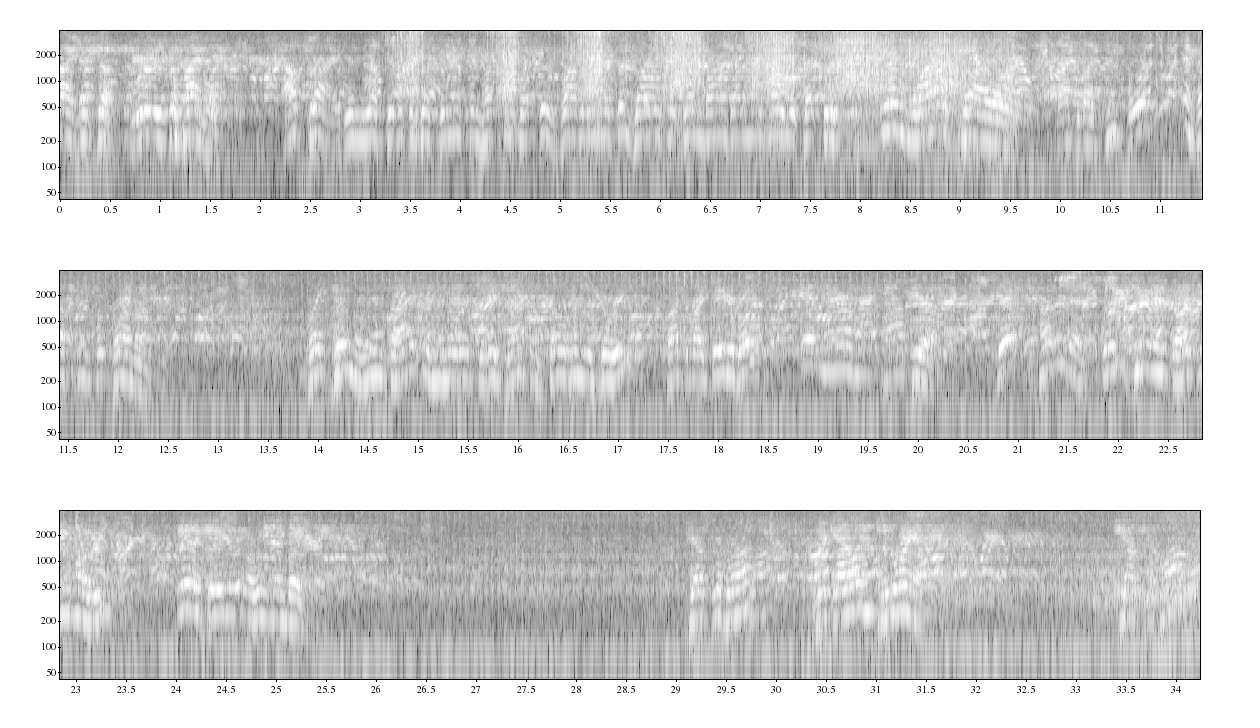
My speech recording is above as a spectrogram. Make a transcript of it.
right, next up, here is the final. Outside in the activity contestant from Hudson, Texas, Robert Anderson, driving for Ken Barnes out of Magnolia, Texas, in Wild Child. Sponsored by G-Force and Hudson for Clemens. Blake Goodman inside in the middle expedition from Sullivan, Missouri, sponsored by Gator Boat in Merrimack, Mafia. 632 inch RC Motors in a Gator aluminum boat. Jeff LeBlanc, Rick Allen to the ramp. Jeff LeBlanc,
